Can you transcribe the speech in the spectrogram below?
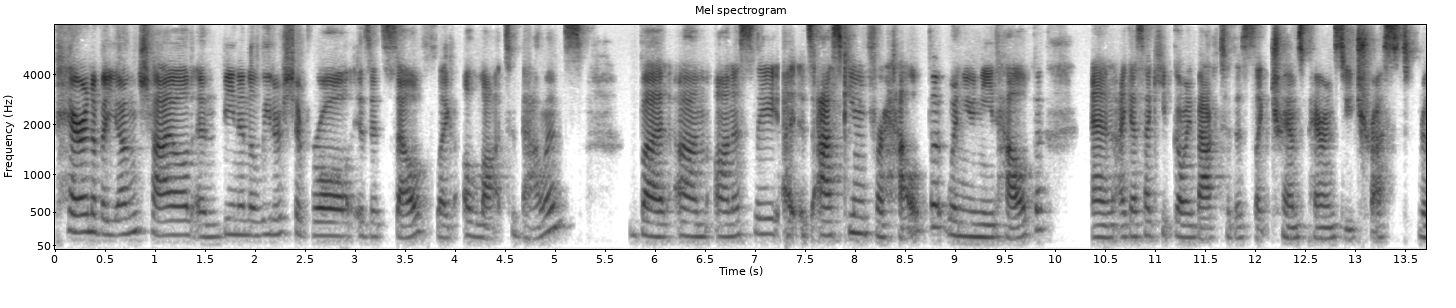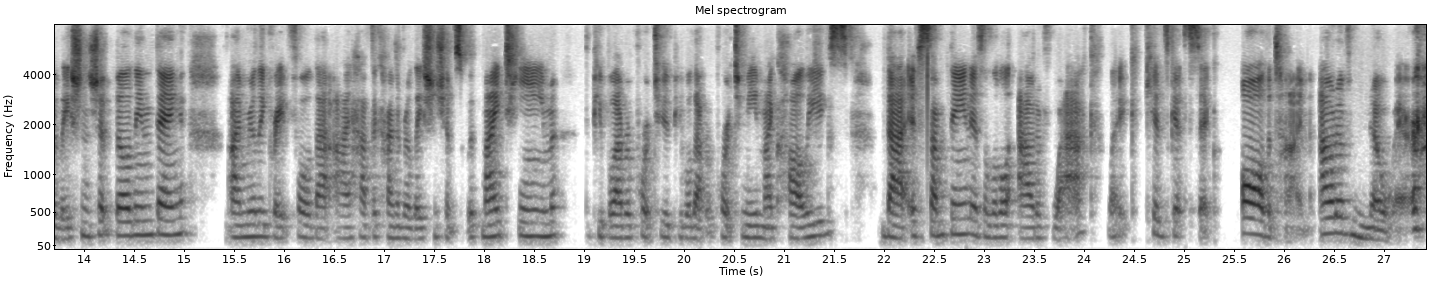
parent of a young child and being in a leadership role is itself like a lot to balance. But um, honestly, it's asking for help when you need help. And I guess I keep going back to this like transparency, trust, relationship building thing. I'm really grateful that I have the kind of relationships with my team, the people I report to, the people that report to me, my colleagues, that if something is a little out of whack, like kids get sick all the time out of nowhere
